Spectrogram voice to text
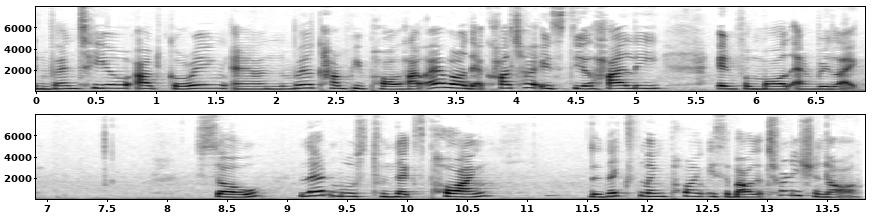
inventive, outgoing, and welcome people. However, their culture is still highly informal and relaxed. So let's move to next point. The next main point is about the traditional.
